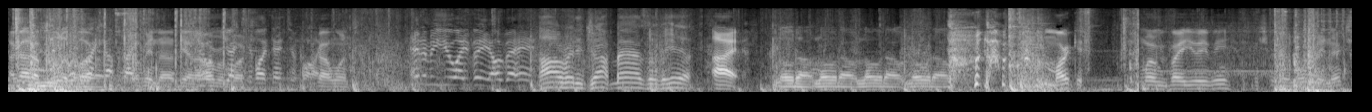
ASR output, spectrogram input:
I got a bullet box. I mean, uh, yeah, New armor box. identified. Got one. Enemy UAV overhead. I already dropped mines over here. Alright, Load out, load out, load out, load out. mark it. Want me to buy UAV? Make sure there's nobody next.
